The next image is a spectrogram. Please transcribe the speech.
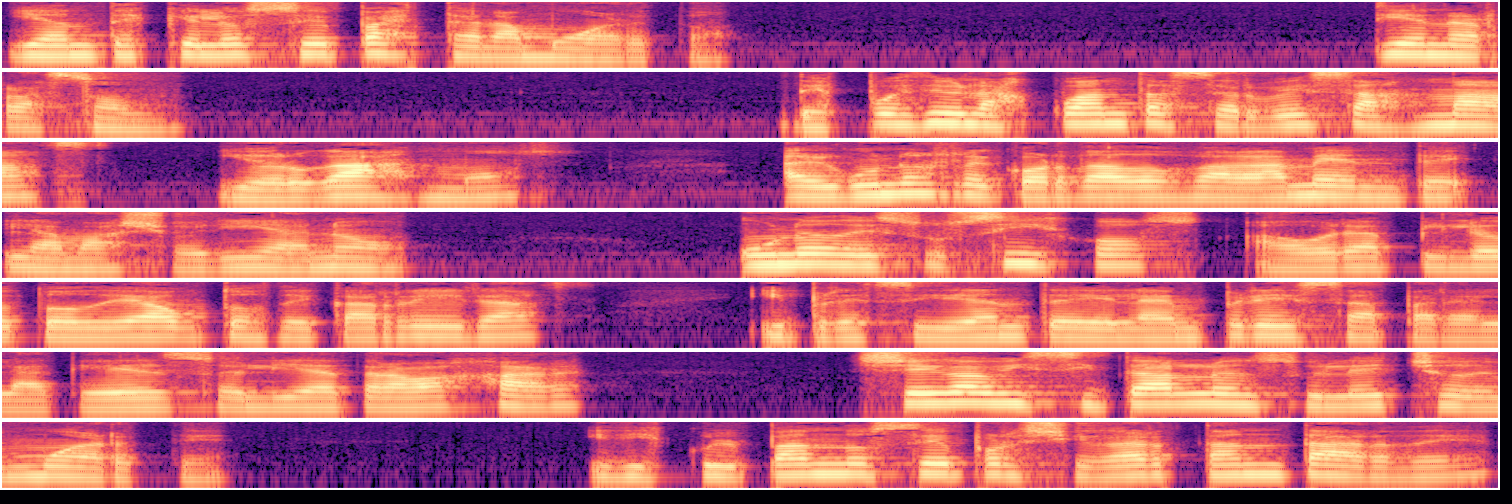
y antes que lo sepa estará muerto. Tiene razón. Después de unas cuantas cervezas más y orgasmos, algunos recordados vagamente, la mayoría no, uno de sus hijos, ahora piloto de autos de carreras y presidente de la empresa para la que él solía trabajar, llega a visitarlo en su lecho de muerte, y disculpándose por llegar tan tarde,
